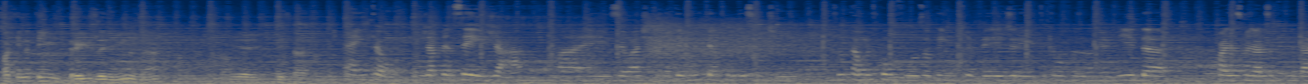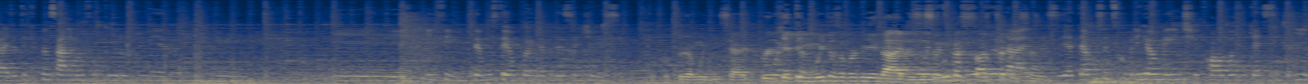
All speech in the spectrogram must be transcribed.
Só que ainda tem três aninhos, né? E aí, o que você acha? É, então, já pensei já, mas eu acho que não tenho muito tempo pra decidir. Tudo tá muito confuso, eu tenho que ver direito o que eu vou fazer na minha vida, quais as melhores oportunidades, eu tenho que pensar no meu futuro primeiro. E, enfim, temos tempo ainda pra decidir isso. O futuro é muito incerto, porque Muito. tem muitas oportunidades, e você Muitas nunca sabe o que tá acontecendo. E até você descobrir realmente qual você quer seguir,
